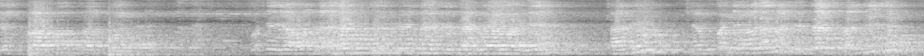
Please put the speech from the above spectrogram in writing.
ఏ పాపం తప్పదు ఓకే అవకాశం నాకు ధన్యవాదాలు. కానీ చెప్పండి ఎవరైనా ఇద్దరు స్పందించండి.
